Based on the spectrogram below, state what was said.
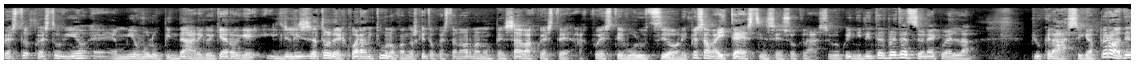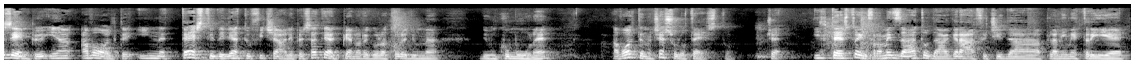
questo, questo mio è un mio volo pindarico, è chiaro che il legislatore del 41, quando ha scritto questa norma, non pensava a queste, a queste evoluzioni, pensava ai testi in senso classico, quindi l'interpretazione è quella più classica, però ad esempio in, a volte in testi degli atti ufficiali, pensate al piano regolatore di, una, di un comune, a volte non c'è solo testo, cioè il testo è inframezzato da grafici, da planimetrie,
